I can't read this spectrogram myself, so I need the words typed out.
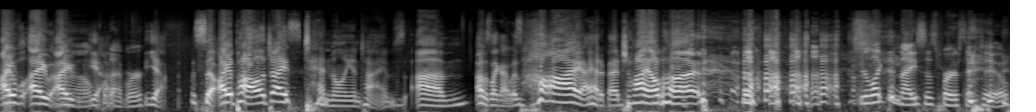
I, I, I Well, yeah, whatever. Yeah. So I apologized ten million times. Um, I was like, I was high. I had a bad childhood. You're like the nicest person too.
